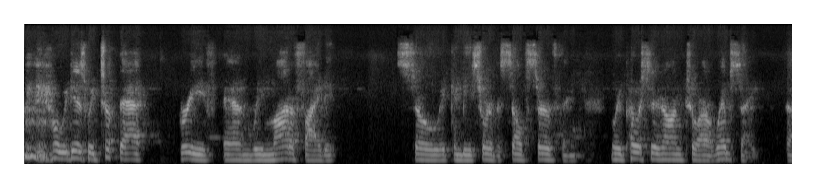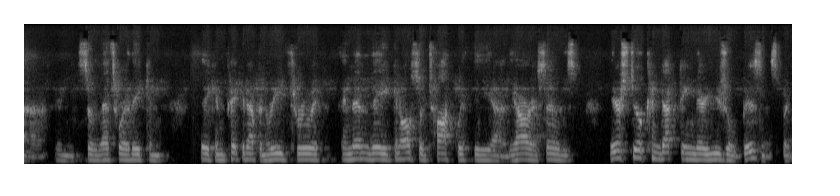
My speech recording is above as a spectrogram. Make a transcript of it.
what we did is we took that brief and we modified it so it can be sort of a self-serve thing. We posted it onto our website, uh, and so that's where they can they can pick it up and read through it, and then they can also talk with the uh, the RSOs. They're still conducting their usual business, but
